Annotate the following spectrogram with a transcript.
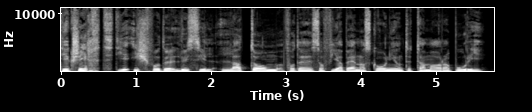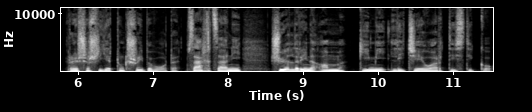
Die Geschichte, die ist von der Lucille Latom, von der Sofia Bernasconi und der Tamara Buri recherchiert und geschrieben worden. 16 Schülerinnen am Gimmi Liceo Artistico.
